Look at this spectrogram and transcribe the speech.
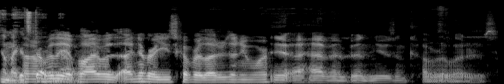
And like I don't really now. apply with. I never use cover letters anymore. Yeah, I haven't been using cover letters.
